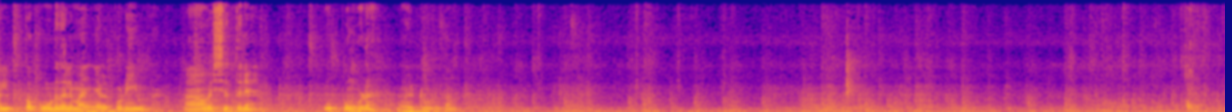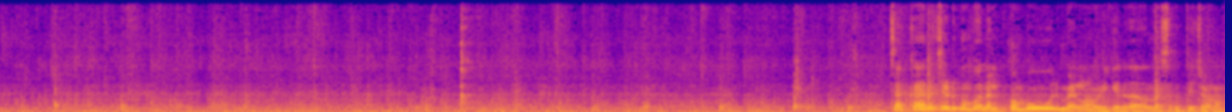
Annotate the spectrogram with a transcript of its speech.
അല്പം കൂടുതൽ മഞ്ഞൾപ്പൊടിയും ആവശ്യത്തിന് ഉപ്പും കൂടെ ഇട്ട് കൊടുക്കാം. ചക്ക അരച്ചെടുക്കുമ്പോൾ അല്പം പോലും വെള്ളം ഒഴിക്കരുത്. അതൊന്ന് ശ്രദ്ധിച്ചോണം.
